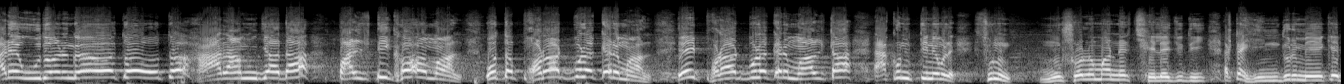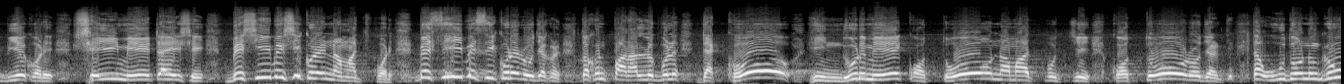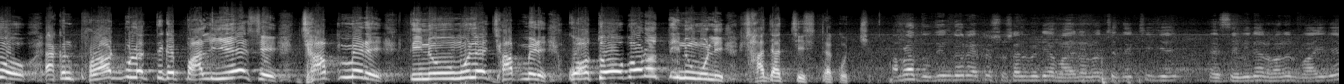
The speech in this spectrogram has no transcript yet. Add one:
আরে উদয়ন তো, ও তো হারামজাদা পাল্টি খাওয়া মাল, ও তো ফরওয়ার্ড ব্লকের মাল। এই ফরাট ব্লকের মালটা এখন তিনি বলে, শুনুন মুসলমানের ছেলে যদি একটা হিন্দুর মেয়েকে বিয়ে করে, সেই মেয়েটা এসে বেশি বেশি করে নামাজ পড়ে, বেশি বেশি করে রোজা করে, তখন পাড়ার লোক বলে, দেখো, হিন্দুর মেয়ে কত নামাজ পড়ছে, কত রোজা রাখছে। তা উদনগুও এখন ফ্রড ব্লক থেকে পালিয়ে এসে ঝাঁপ মেরে, তৃণমূলে ঝাঁপ মেরে, কত বড় তৃণমূলী সাজার চেষ্টা করছে। আমরা দুদিন ধরে একটা সোশ্যাল মিডিয়া ভাইরাল হচ্ছে, দেখছি যে সেমিনার হলের বাইরে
